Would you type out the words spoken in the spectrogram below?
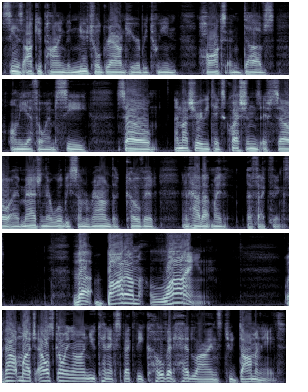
seen as occupying the neutral ground here between hawks and doves on the FOMC. So I'm not sure if he takes questions. If so, I imagine there will be some around the COVID and how that might affect things. The bottom line. Without much else going on, you can expect the COVID headlines to dominate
